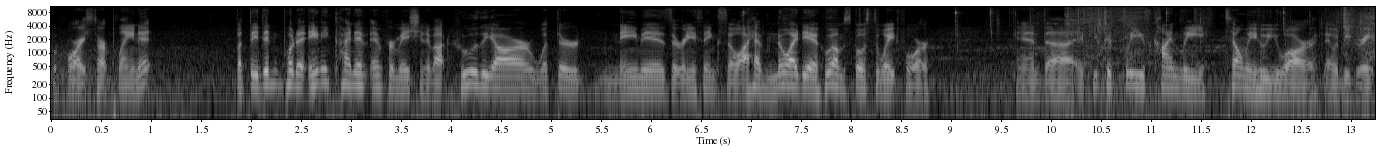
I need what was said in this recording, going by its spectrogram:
before I start playing it. But they didn't put any kind of information about who they are, what their name is, or anything, so I have no idea who I'm supposed to wait for. And, uh, if you could please kindly tell me who you are, that would be great.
